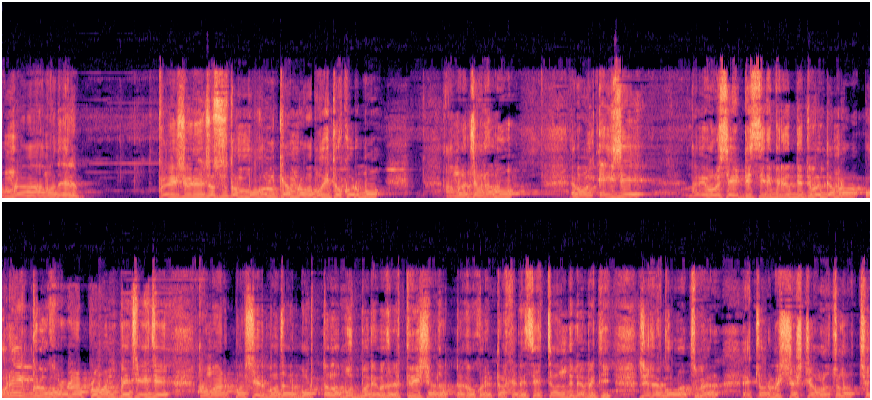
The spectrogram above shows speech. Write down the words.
আমরা আমাদের প্রয়োজনীয় যথাযথ মহলকে আমরা অবহিত করব। আমরা জানাব। এবং এই যে আমি বলছি, এই ডিসির বিরুদ্ধে ইতিমধ্যে আমরা অনেকগুলো ঘটনার প্রমাণ পেয়েছি। যে আমার পাশের বাজার বটতলা বুধবারে বাজারে ত্রিশ হাজার টাকা করে টাকা নিয়েছে চান্দিনা বেটি, যেটা গলাচবার এই চর্বিশ্বাসটি আলোচনা হচ্ছে।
